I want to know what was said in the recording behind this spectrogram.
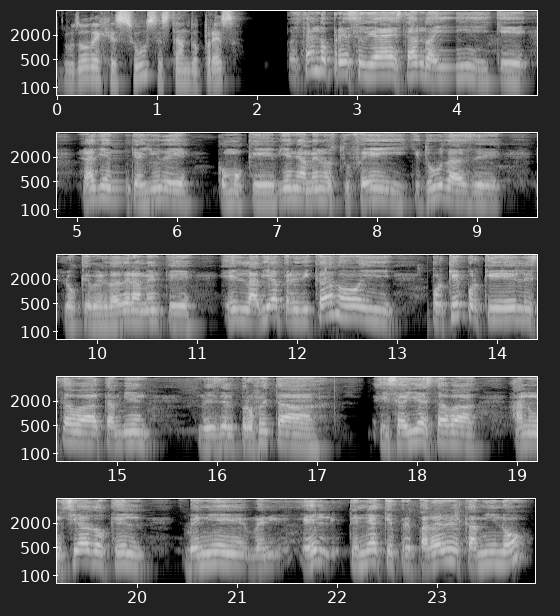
dudó de Jesús estando preso? Pues estando preso ya, estando ahí y que nadie te ayude, como que viene a menos tu fe y dudas de lo que verdaderamente él había predicado. ¿Y por qué? Porque él estaba también, desde el profeta Isaías estaba anunciado que él venía, venía él tenía que preparar el camino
